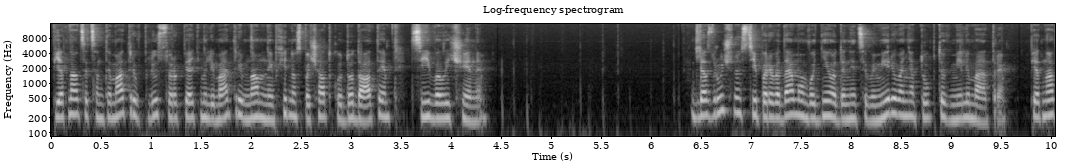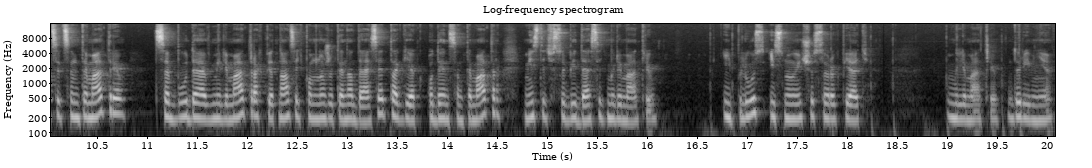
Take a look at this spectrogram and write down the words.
15 см плюс 45 мм нам необхідно спочатку додати ці величини. Для зручності переведемо в одні одиниці вимірювання, тобто в міліметри. 15 см це буде в міліметрах 15 помножити на 10, так як 1 см містить в собі 10 мм. І плюс існуючі 45 мм дорівнює.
